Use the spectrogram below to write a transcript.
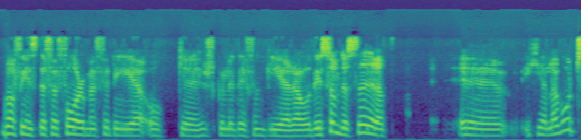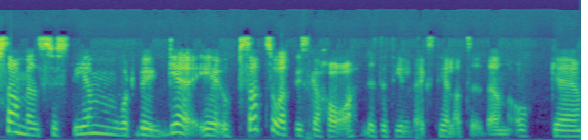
vad finns det för former för det och eh, hur skulle det fungera? Och det är som du säger att eh, hela vårt samhällssystem, vårt bygge är uppsatt så att vi ska ha lite tillväxt hela tiden och eh,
